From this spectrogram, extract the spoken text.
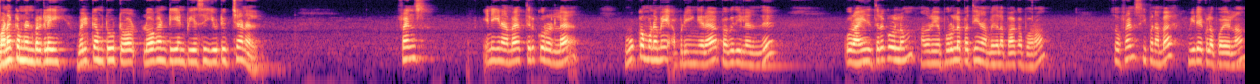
வணக்கம் நண்பர்களே வெல்கம் டு டோ லோகன் டிஎன்பிஎஸ்சி யூடியூப் சேனல் ஃப்ரெண்ட்ஸ் இன்றைக்கி நாம் திருக்குறளில் ஊக்கமுடைமை அப்படிங்கிற பகுதியிலேருந்து ஒரு ஐந்து திருக்குறளும் அதோடைய பொருளை பற்றி நம்ம இதில் பார்க்க போகிறோம் ஸோ ஃப்ரெண்ட்ஸ் இப்போ நம்ம வீடியோக்குள்ளே போயிடலாம்.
